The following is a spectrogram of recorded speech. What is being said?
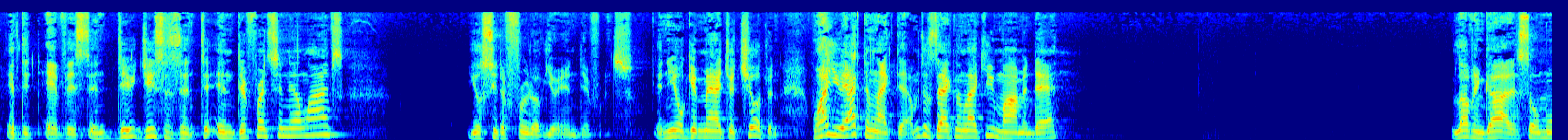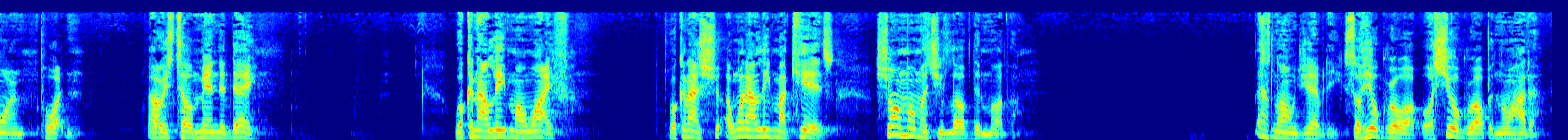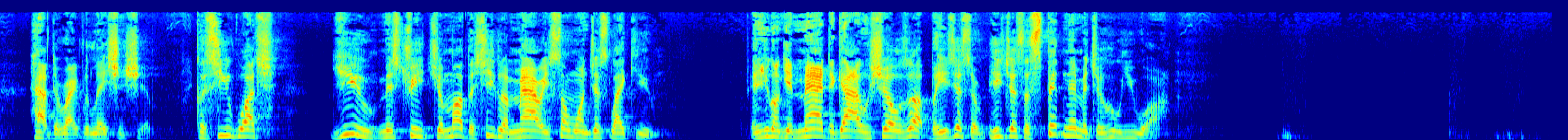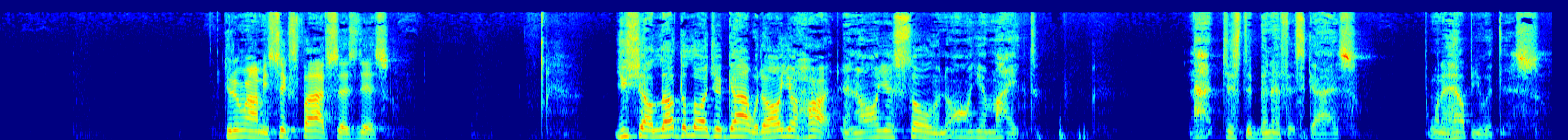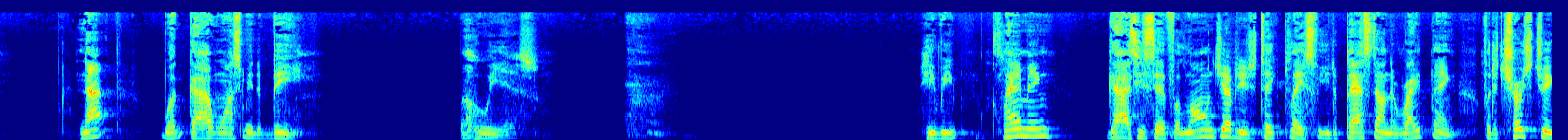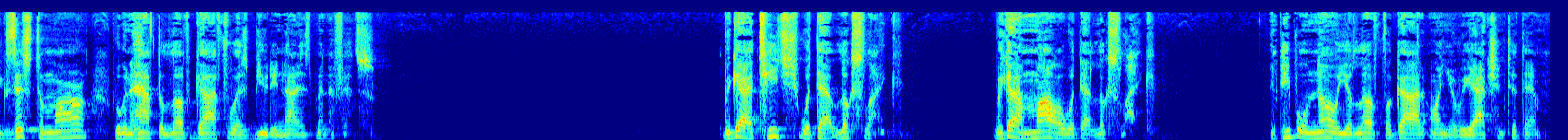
if, the, if it's in, Jesus' indifference in their lives, you'll see the fruit of your indifference. And you'll get mad at your children. Why are you acting like that? I'm just acting like you, mom and dad. Loving God is so more important. I always tell men today, what can I leave my wife? What can I, sh- when I leave my kids? Show them how much you love their mother. That's longevity. So he'll grow up or she'll grow up and know how to have the right relationship. Because she watch you mistreat your mother, she's going to marry someone just like you. And you're going to get mad at the guy who shows up, but he's just a, he's just a spitting image of who you are. Deuteronomy 6 5 says this You shall love the Lord your God with all your heart and all your soul and all your might. Not just the benefits, guys. I want to help you with this. Not what God wants me to be, but who He is. He reclaiming, guys, He said, for longevity to take place, for you to pass down the right thing, for the church to exist tomorrow, we're going to have to love God for His beauty, not His benefits. We got to teach what that looks like. We got to model what that looks like. And people know your love for God on your reaction to them.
